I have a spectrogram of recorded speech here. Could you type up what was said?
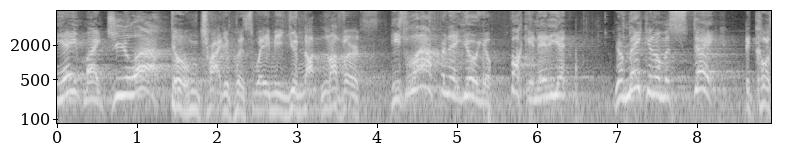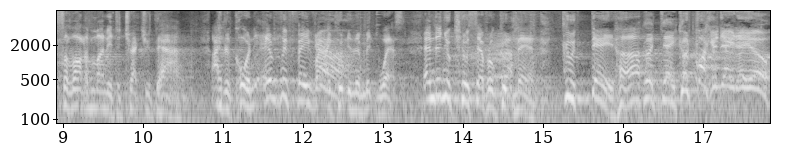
he ain't my Gila. Don't try to persuade me you're not lovers. He's laughing at you, you fucking idiot. You're making a mistake. It costs a lot of money to track you down. I had to call in every favor I could in the Midwest. And then you kill several good men. Good day, huh? Good day, good fucking day to you.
